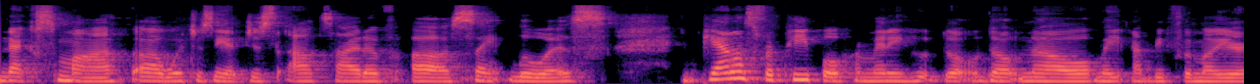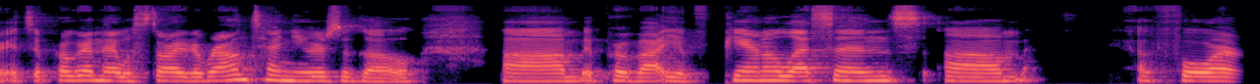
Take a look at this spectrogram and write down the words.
next month, uh, which is yeah, just outside of uh, St. Louis. And Pianos for People, for many who don't, don't know, may not be familiar, it's a program that was started around 10 years ago. Um, it provides piano lessons um, for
